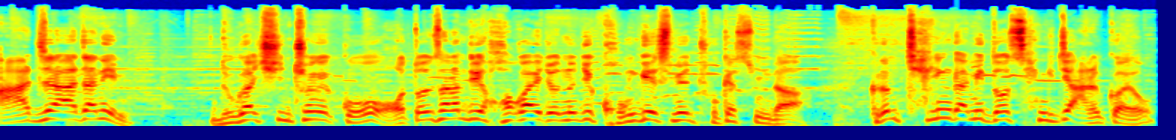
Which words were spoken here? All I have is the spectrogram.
아자아자님, 누가 신청했고 어떤 사람들이 허가해줬는지 공개했으면 좋겠습니다. 그럼 책임감이 더 생기지 않을까요?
